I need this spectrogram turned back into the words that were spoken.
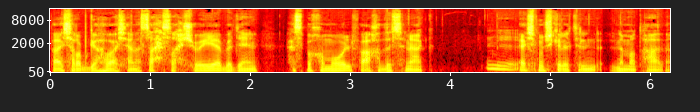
فأشرب قهوة عشان أصحصح شوية بعدين أحس بخمول فأخذ السناك. إيش مشكلة النمط هذا؟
